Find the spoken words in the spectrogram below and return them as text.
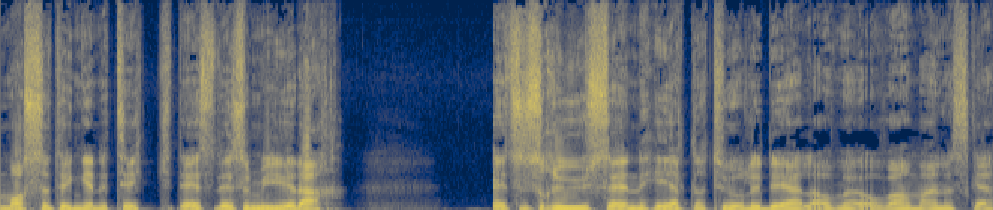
masse ting, genetikk, det, det er så mye der jeg synes rus er en helt naturlig del av å være menneske.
